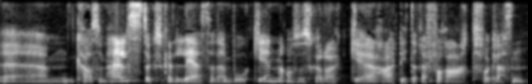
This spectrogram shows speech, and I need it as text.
Eh, hva som helst. Dere skal lese den boken, og så skal dere ha et lite referat for klassen.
